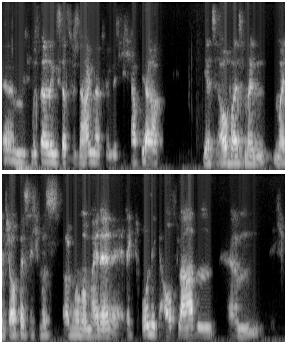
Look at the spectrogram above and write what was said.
Ähm, ich muss allerdings dazu sagen, natürlich, ich habe ja jetzt auch, weil es mein, mein Job ist, ich muss irgendwo mal meine Elektronik aufladen. Ähm, ich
